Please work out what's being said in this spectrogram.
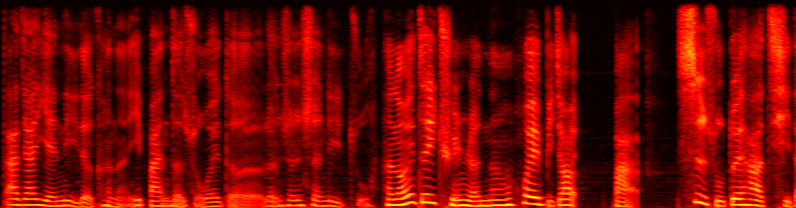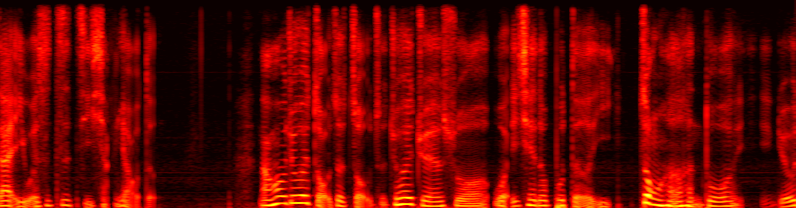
大家眼里的可能一般的所谓的人生胜利组，很容易这一群人呢会比较把世俗对他的期待以为是自己想要的，然后就会走着走着就会觉得说我一切都不得已，综合很多有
